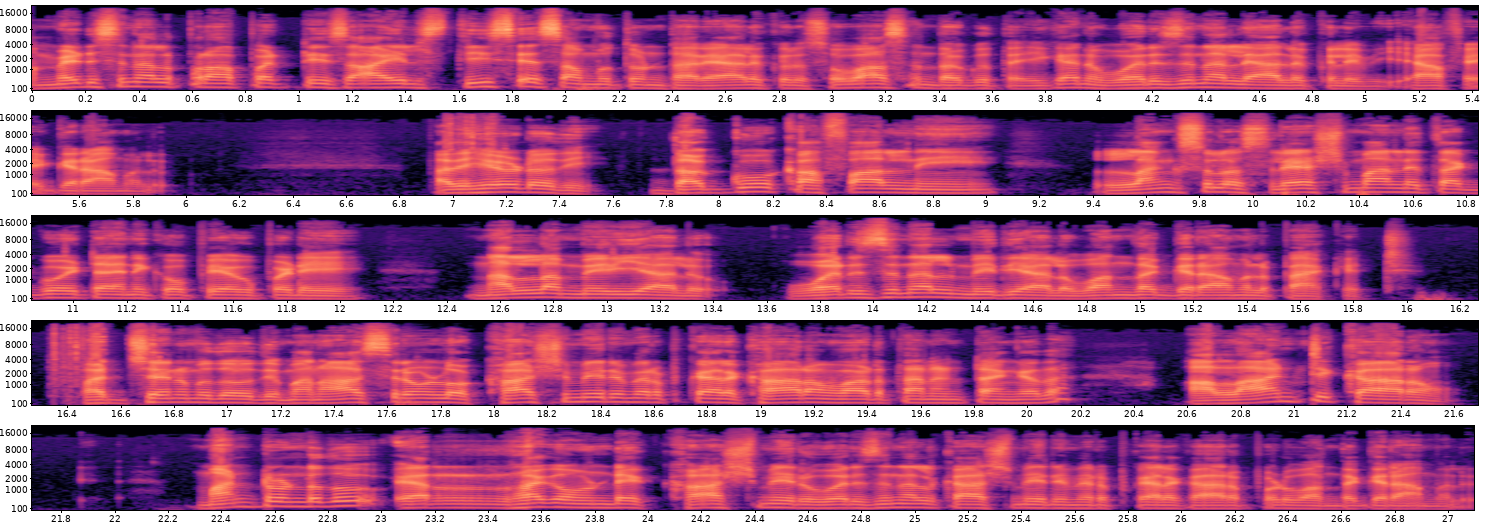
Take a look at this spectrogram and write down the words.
మెడిసినల్ ప్రాపర్టీస్ ఆయిల్స్ తీసేసి అమ్ముతుంటారు యాలకులు. సువాసన తగ్గుతాయి. కానీ ఒరిజినల్ యాలకులు ఇవి యాభై గ్రాములు. పదిహేడోది దగ్గు కఫాల్ని లంగ్స్లో శ్లేష్మాల్ని తగ్గోయటానికి ఉపయోగపడే నల్ల మిరియాలు ఒరిజినల్ మిరియాలు వంద గ్రాముల ప్యాకెట్. పద్దెనిమిదవది మన ఆశ్రమంలో కాశ్మీరీ మిరపకాయల కారం వాడతానంటాం కదా అలాంటి కారం మంట ఉండదు ఎర్రగా ఉండే కాశ్మీర్ ఒరిజినల్ కాశ్మీరీ మిరపకాయల కారపొడి వంద గ్రాములు.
